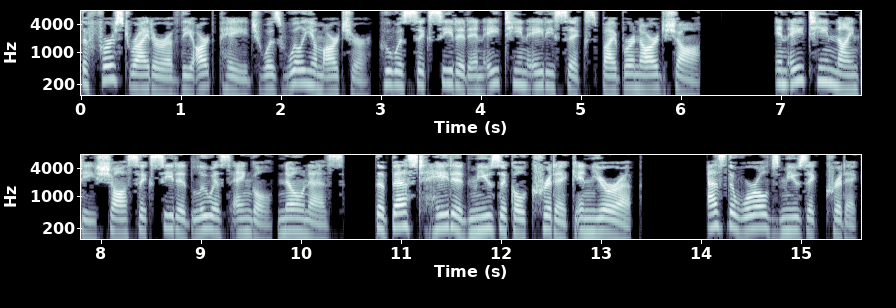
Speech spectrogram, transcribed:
The first writer of the art page was William Archer, who was succeeded in 1886 by Bernard Shaw. In 1890 Shaw succeeded Louis Engel known as the best hated musical critic in Europe. As the world's music critic,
